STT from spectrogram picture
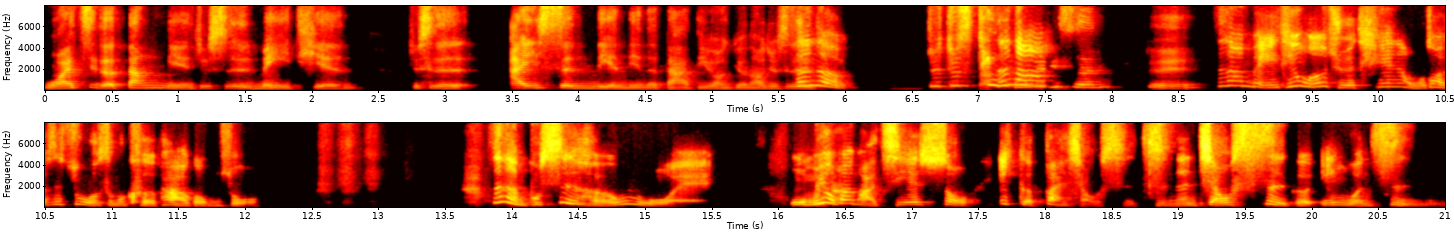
我还记得当年就是每一天就是哀声连连的打电话给我，然后就是真的就就是痛哭一声。对，真的每一天我都觉得天哪，我到底是做了什么可怕的工作？真的很不适合我哎，我没有办法接受一个半小时只能教四个英文字母，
